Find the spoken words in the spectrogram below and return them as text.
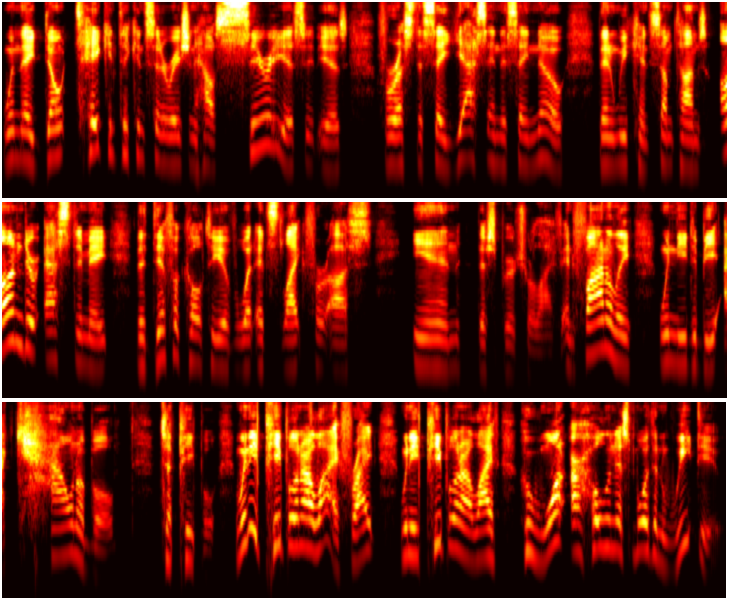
when they don't take into consideration how serious it is for us to say yes and to say no, then we can sometimes underestimate the difficulty of what it's like for us in their spiritual life. And finally, we need to be accountable to people. We need people in our life, right? We need people in our life who want our holiness more than we do.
